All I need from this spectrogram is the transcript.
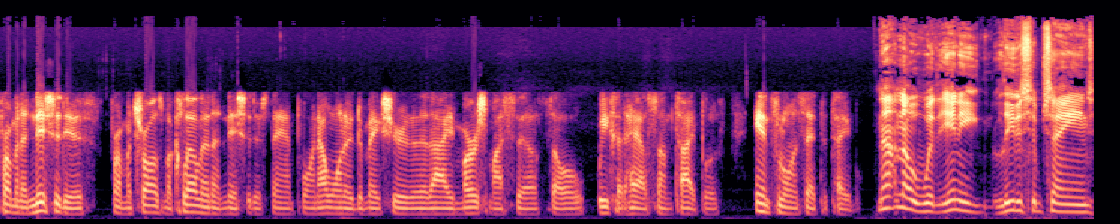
from an initiative, from a Charles McClellan initiative standpoint, I wanted to make sure that I immerse myself so we could have some type of influence at the table. Now, I know with any leadership change,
